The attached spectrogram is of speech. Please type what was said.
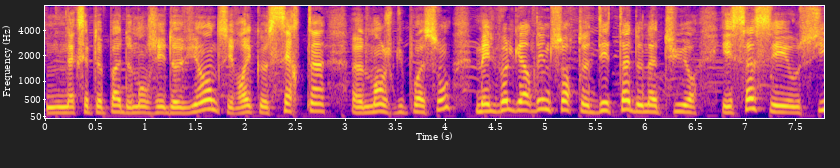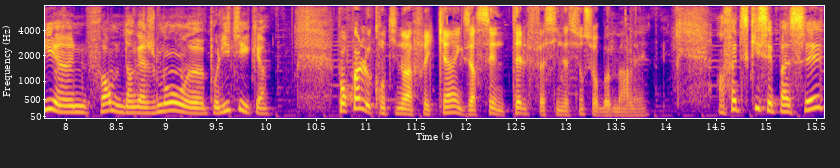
n'acceptent pas de manger de viande. C'est vrai que certains euh, mangent du poisson, mais ils veulent garder une sorte d'état de nature. Et ça, c'est aussi une forme d'engagement euh, politique. Pourquoi le continent africain exerçait une telle fascination sur Bob Marley? En fait, ce qui s'est passé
